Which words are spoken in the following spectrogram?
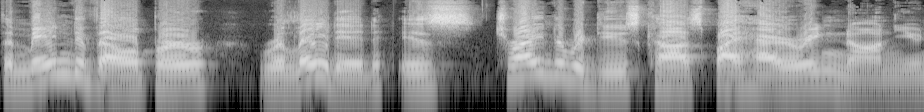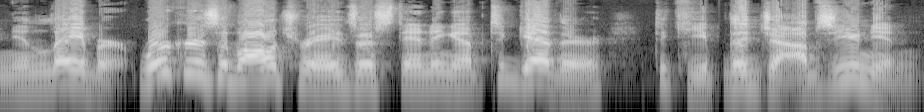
the main developer Related is trying to reduce costs by hiring non union labor. Workers of all trades are standing up together to keep the jobs union.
